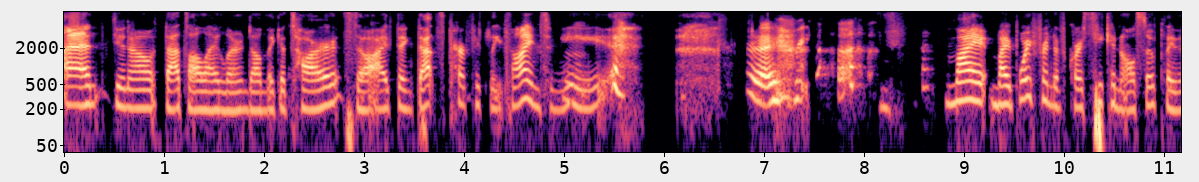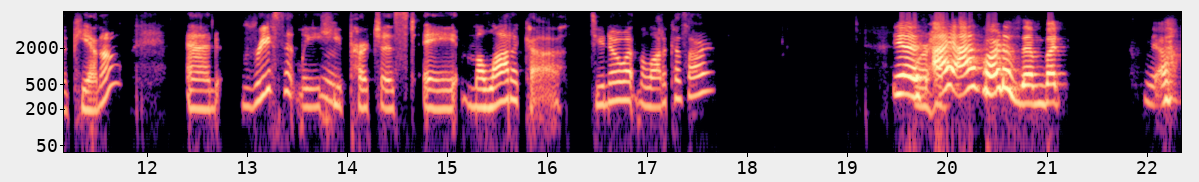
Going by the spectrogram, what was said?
And you know, that's all I learned on the guitar, so I think that's perfectly fine to me. Right. My my boyfriend, of course, he can also play the piano, and recently Hmm. he purchased a melodica. Do you know what melodicas are? Yes, have I I've heard of them, but yeah.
